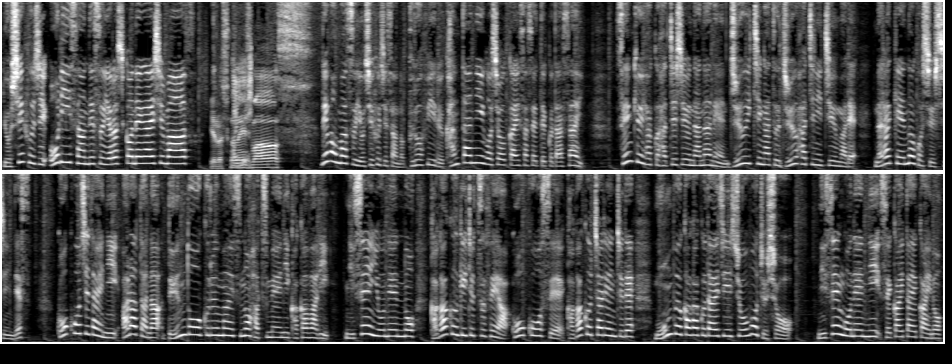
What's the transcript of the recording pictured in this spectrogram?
吉藤オリーさんです。よろしくお願いします。よろしくお願いします。はい、ではまず吉藤さんのプロフィール簡単にご紹介させてください。1987年11月18日生まれ、奈良県のご出身です。高校時代に新たな電動車椅子の発明に関わり、2004年の科学技術フェア高校生科学チャレンジで文部科学大臣賞を受賞。2005年に世界大会の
